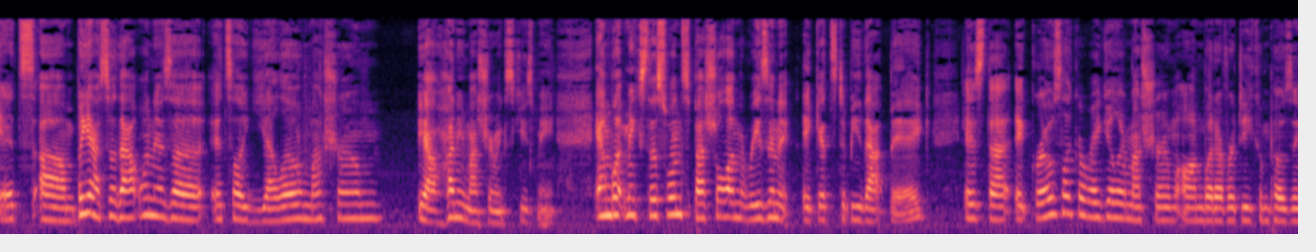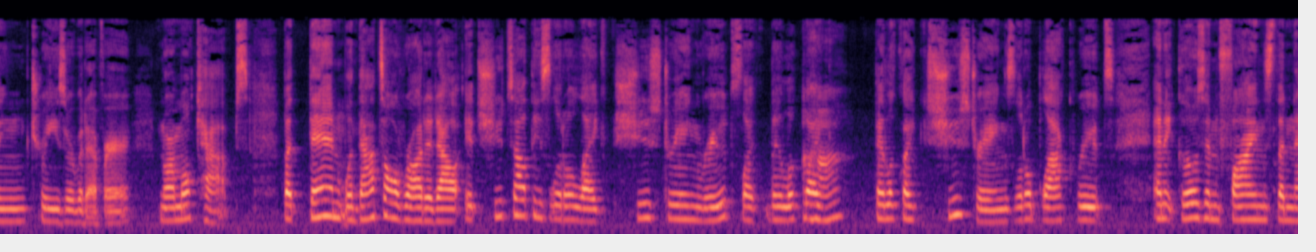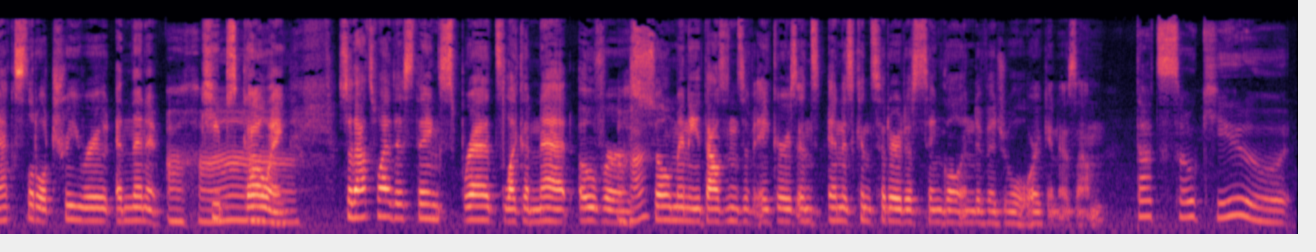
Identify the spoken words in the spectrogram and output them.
It's um but yeah, so that one is a it's a yellow mushroom. Yeah, honey mushroom, excuse me. And what makes this one special and the reason it, it gets to be that big is that it grows like a regular mushroom on whatever decomposing trees or whatever, normal caps. But then when that's all rotted out, it shoots out these little like shoestring roots, like they look like Uh-huh. they look like shoestrings, little black roots, and it goes and finds the next little tree root and then it Uh-huh. keeps going. So that's why this thing spreads like a net over Uh-huh. so many thousands of acres and, and is considered a single individual organism. That's so cute.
